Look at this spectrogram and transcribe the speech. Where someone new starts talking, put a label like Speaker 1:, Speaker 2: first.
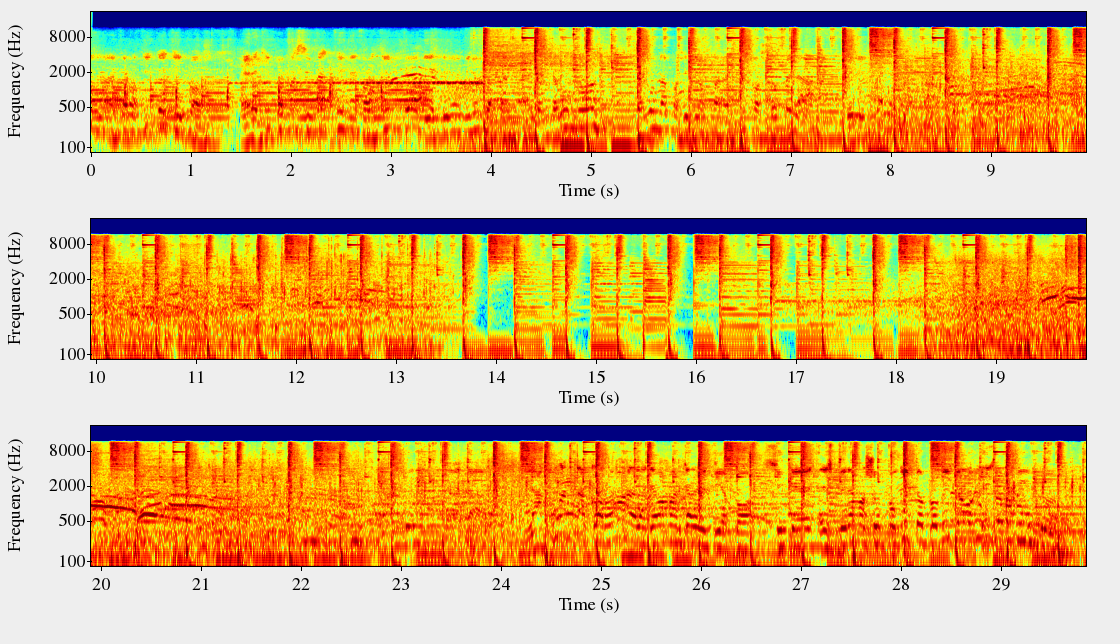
Speaker 1: clasificación con los cinco equipos. El equipo más Taxi mejor tiempo, 19 minutos 33 segundos. Segunda posición para el equipo Sopela de
Speaker 2: La cuarta coronada la que va a marcar el tiempo. Así que esperamos un poquito, un poquito.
